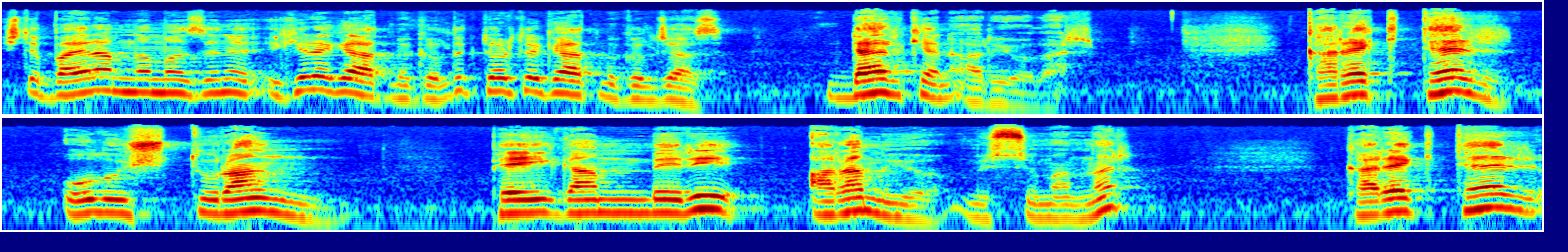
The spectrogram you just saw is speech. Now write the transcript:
işte bayram namazını iki rekat mı kıldık, dört rekat mı kılacağız derken arıyorlar. Karakter oluşturan peygamberi aramıyor Müslümanlar karakter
